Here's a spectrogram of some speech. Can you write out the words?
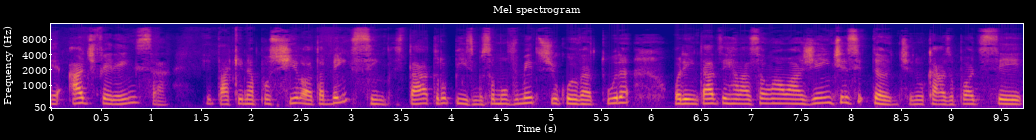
É, a diferença está aqui na apostila, ó, tá bem simples, tá? Tropismo são movimentos de curvatura orientados em relação ao agente excitante. No caso, pode ser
